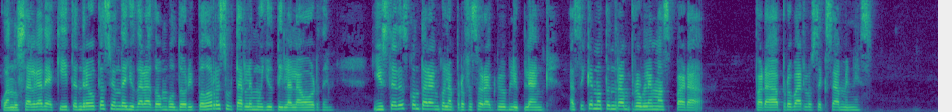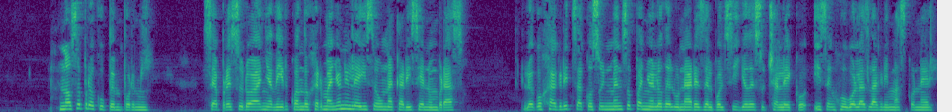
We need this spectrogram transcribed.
Cuando salga de aquí tendré ocasión de ayudar a Dumbledore y puedo resultarle muy útil a la Orden. Y ustedes contarán con la profesora Grubly Plank, así que no tendrán problemas para. para aprobar los exámenes. No se preocupen por mí, se apresuró a añadir cuando Hermione le hizo una caricia en un brazo. Luego Hagrid sacó su inmenso pañuelo de lunares del bolsillo de su chaleco y se enjugó las lágrimas con él.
